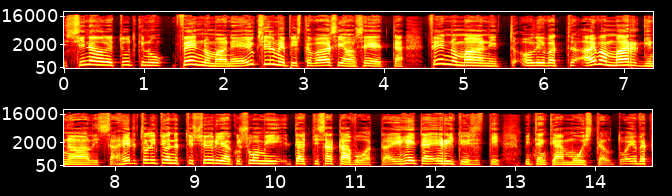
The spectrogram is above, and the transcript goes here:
sinä olet tutkinut fenomaaneja. Yksi ilmipistävä asia on se, että fenomaanit olivat aivan marginaalissa. Heidät oli työnnetty syrjään, kun Suomi täytti sata vuotta. Ei heitä erityisesti mitenkään muisteltu. Eivät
